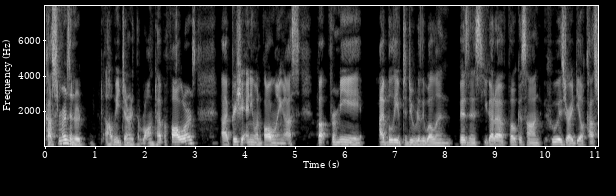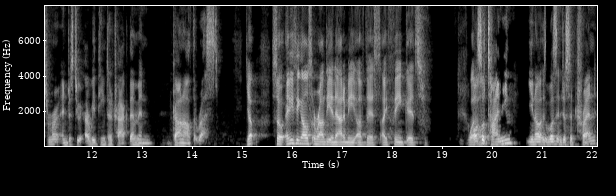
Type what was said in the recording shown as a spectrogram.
customers and it would help me generate the wrong type of followers. I appreciate anyone following us. But for me, I believe to do really well in business, you got to focus on who is your ideal customer and just do everything to attract them and drown out the rest. Yep. So anything else around the anatomy of this? I think it's also else? timing. You know, it wasn't just a trend.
